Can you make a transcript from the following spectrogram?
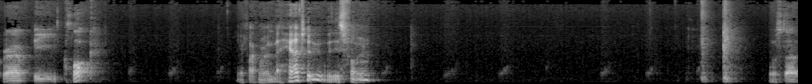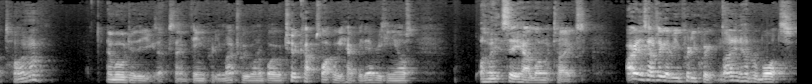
grab the clock, if I can remember how to with this phone, we'll start a timer and we'll do the exact same thing pretty much. We want to boil two cups like we have with everything else. Mean, see how long it takes. I reckon it's actually going to be pretty quick. 1900 watts,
